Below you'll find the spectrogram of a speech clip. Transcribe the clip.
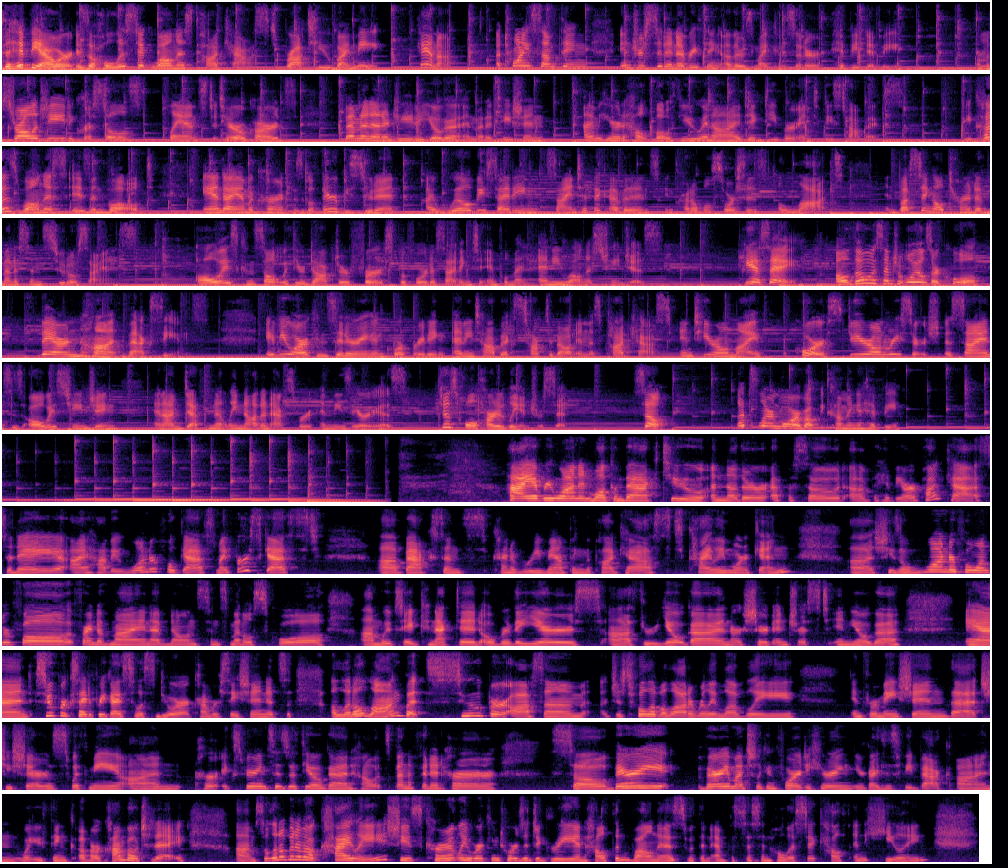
The Hippie Hour is a holistic wellness podcast brought to you by me, Hannah, a 20 something interested in everything others might consider hippy dippy. From astrology to crystals, plants to tarot cards, feminine energy to yoga and meditation, I'm here to help both you and I dig deeper into these topics. Because wellness is involved, and I am a current physical therapy student, I will be citing scientific evidence and credible sources a lot and busting alternative medicine pseudoscience. Always consult with your doctor first before deciding to implement any wellness changes. PSA Although essential oils are cool, they are not vaccines. If you are considering incorporating any topics talked about in this podcast into your own life, of course, do your own research, as science is always changing, and I'm definitely not an expert in these areas, just wholeheartedly interested. So, let's learn more about becoming a hippie. Hi, everyone, and welcome back to another episode of the Hippie Hour podcast. Today, I have a wonderful guest, my first guest uh, back since kind of revamping the podcast, Kylie Morken. Uh, she's a wonderful, wonderful friend of mine I've known since middle school. Um, we've stayed connected over the years uh, through yoga and our shared interest in yoga and super excited for you guys to listen to our conversation. It's a little long, but super awesome, just full of a lot of really lovely information that she shares with me on her experiences with yoga and how it's benefited her. So, very very much looking forward to hearing your guys' feedback on what you think of our convo today. Um, so, a little bit about Kylie. She's currently working towards a degree in health and wellness with an emphasis in holistic health and healing.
